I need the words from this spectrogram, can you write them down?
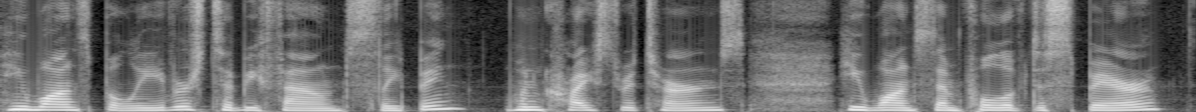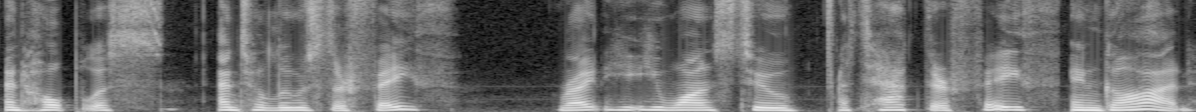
He wants believers to be found sleeping when Christ returns. He wants them full of despair and hopeless and to lose their faith, right? He, he wants to attack their faith in God.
